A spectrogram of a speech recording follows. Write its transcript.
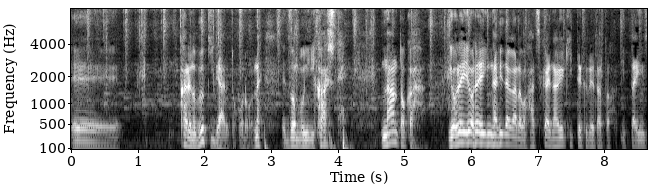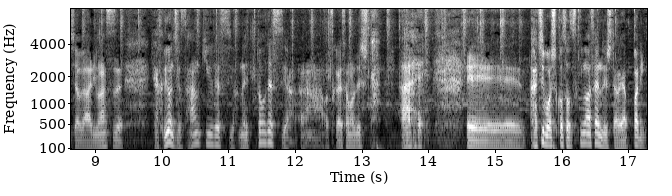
えー、彼の武器であるところをね、存分に活かして、なんとか、よれよれになりながらも8回投げ切ってくれたといった印象があります。143球ですよ。熱投ですよ。あお疲れ様でした。はい。えー、勝ち星こそつきませんでしたが、やっぱり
